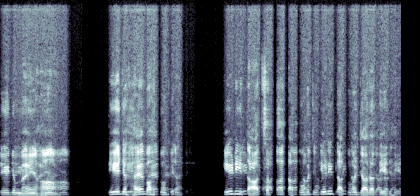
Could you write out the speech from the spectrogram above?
ਤੇਜ ਮੈਂ ਹਾਂ। ਤੇਜ ਹੈ ਵਸਤੂ ਕਿਆ? ਕਿਹੜੀ ਧਾਤ ਸੱਤਾ ਧਾਤੂ ਵਿੱਚ, ਕਿਹੜੀ ਧਾਤੂ ਵਿੱਚ ਜ਼ਿਆਦਾ ਤੇਜ ਹੈ?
